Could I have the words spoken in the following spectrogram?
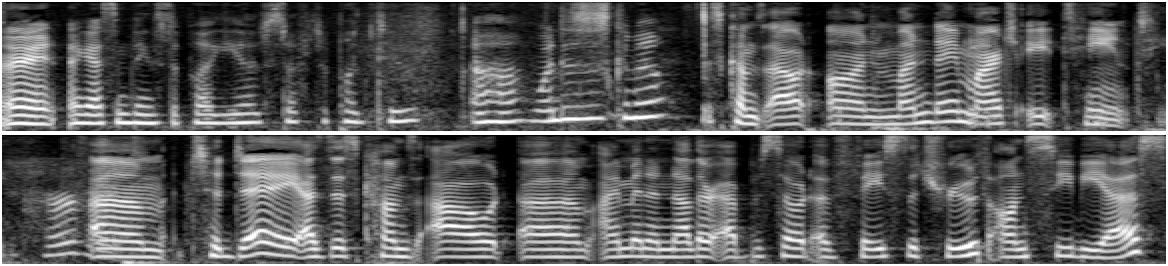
All right, I got some things to plug. You have stuff to plug too. Uh huh. When does this come out? This comes out on Monday, March 18th. Perfect. Um, today, as this comes out, um, I'm in another episode of Face the Truth on CBS.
